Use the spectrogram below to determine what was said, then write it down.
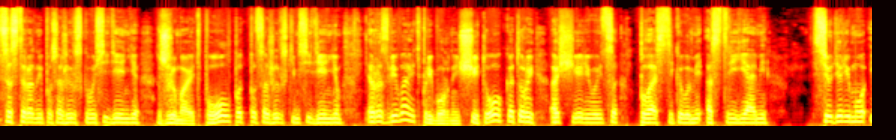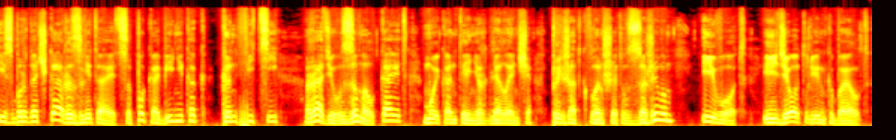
со стороны пассажирского сиденья, сжимает пол под пассажирским сиденьем, разбивает приборный щиток, который ощеривается пластиковыми остриями. Все дерьмо из бардачка разлетается по кабине, как конфетти. Радио замолкает, мой контейнер для ленча прижат к планшету с зажимом, и вот, идет Линкбелт.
